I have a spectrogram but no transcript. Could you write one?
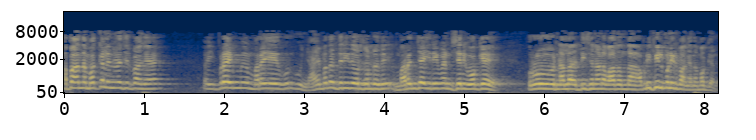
அப்ப அந்த மக்கள் என்ன நினைச்சிருப்பாங்க? இப்ராஹிம் மறைய நியாயமா தான் தெரியுது அவர் சொல்றது. மறைஞ்சா இறைவன் சரி ஓகே. ஒரு நல்ல டீசனான வாதம் தான் அப்படி ஃபீல் பண்ணிருப்பாங்க அந்த மக்கள்.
